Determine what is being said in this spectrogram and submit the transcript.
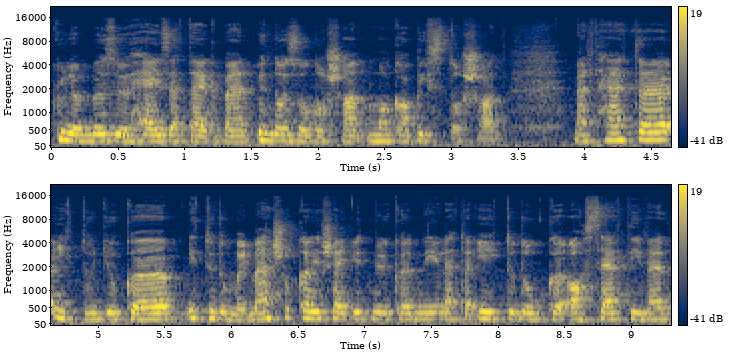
különböző helyzetekben, önazonosan, magabiztosan. Mert hát így tudjuk, így tudunk majd másokkal is együttműködni, illetve így tudunk asszertíven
